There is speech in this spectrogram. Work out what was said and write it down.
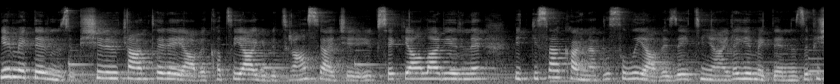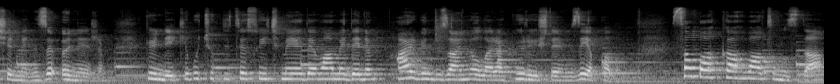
Yemeklerimizi pişirirken tereyağı ve katı yağ gibi trans yağ içeriği yüksek yağlar yerine bitkisel kaynaklı sıvı yağ ve zeytinyağı ile yemeklerinizi pişirmenizi öneririm. Günde 2,5 litre su içmeye devam edelim. Her gün düzenli olarak yürüyüşlerimizi yapalım. Sabah kahvaltımızda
